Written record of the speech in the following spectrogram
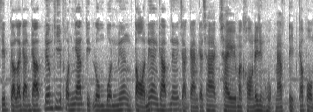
ซิปก่อนละกันครับเริ่มที่ผลงานติดลมบนเนื่องต่อเนื่องครับเนื่องจากการกระชากชัยมาครองได้ถึง 6 นัดติดครับผม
